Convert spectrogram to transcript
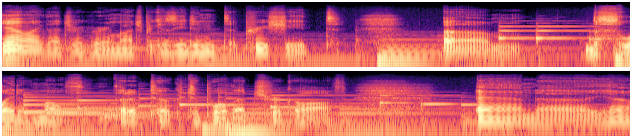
he didn't like that trick very much because he didn't appreciate, um, the sleight of mouth that it took to pull that trick off. And, uh, yeah.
